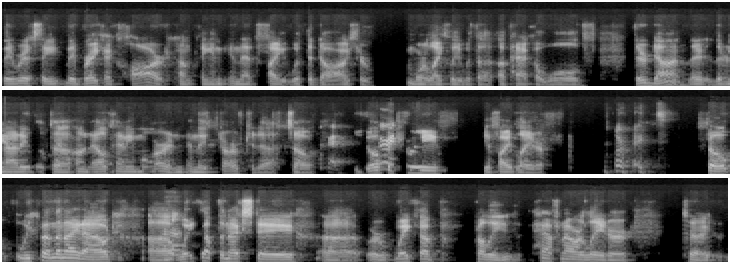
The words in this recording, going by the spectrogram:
they risk they they break a claw or something in, in that fight with the dogs, or more likely with a, a pack of wolves. They're done. They're they're Yeah. not able to hunt elk anymore, and, and they starve to death. So Okay. you go up Alright. a tree, you fight later. All right. So we spend the night out, uh, Uh-huh. wake up the next day, uh, or wake up probably half an hour later to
